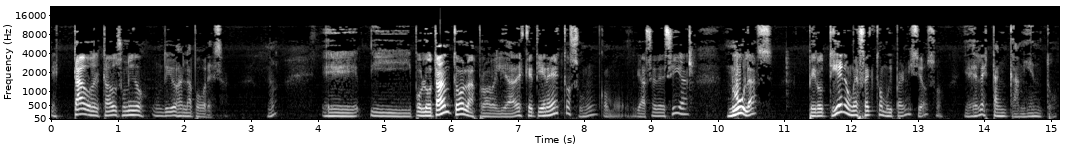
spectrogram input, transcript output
estados de Estados Unidos hundidos en la pobreza. ¿no? Eh, y por lo tanto, las probabilidades que tiene esto son, como ya se decía, nulas, pero tiene un efecto muy pernicioso, y es el estancamiento.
